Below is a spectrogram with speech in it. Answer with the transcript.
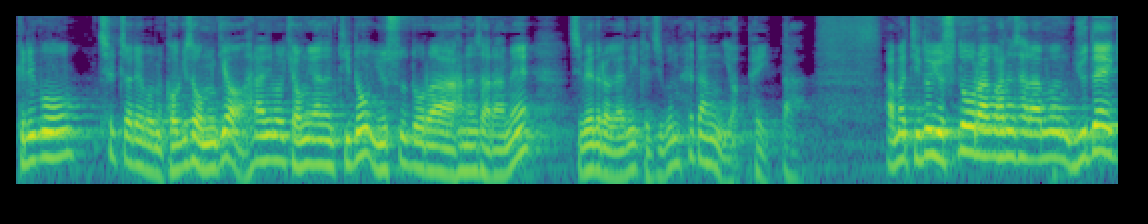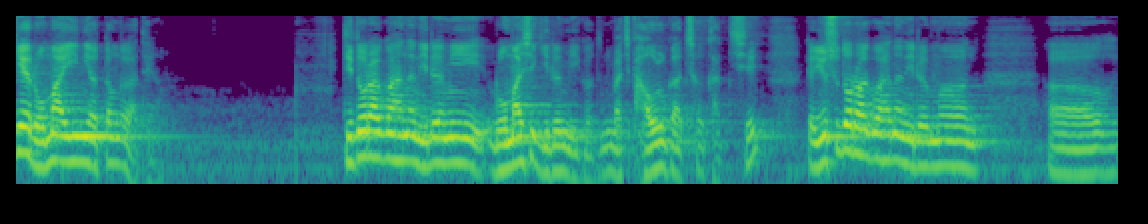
그리고 7절에 보면 거기서 옮겨 하나님을 경외하는 디도 유스도라 하는 사람의 집에 들어가니 그 집은 회당 옆에 있다. 아마 디도 유스도라고 하는 사람은 유대계 로마인이었던 것 같아요. 디도라고 하는 이름이 로마식 이름이거든요. 마치 바울과 같이. 그러니까 유스도라고 하는 이름은 어,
